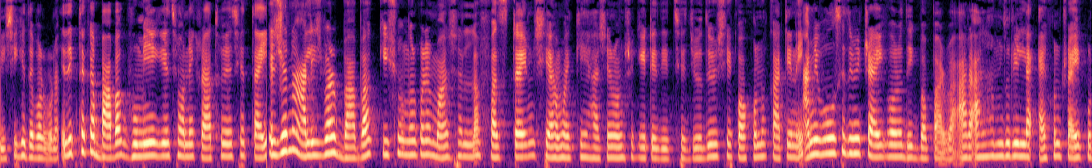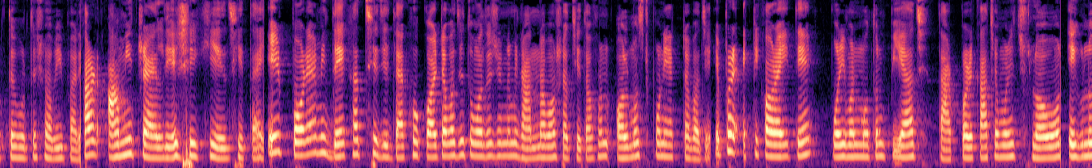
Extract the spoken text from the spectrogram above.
বেশি খেতে পারব না। এদিক থেকে বাবা ঘুমিয়ে গিয়েছে, অনেক রাত হয়েছে, তাই এর জন্য আলিশবার বাবা কি সুন্দর করে মার্শাল্লাহ ফার্স্ট টাইম সে আমাকে হাঁসের মাংস কেটে দিচ্ছে, যদিও সে কখনো কাটে নাই আমি বলছি, তুমি ট্রাই করো, দেখবা পারবা। আর আলহামদুলিল্লাহ, এখন ট্রাই করতে করতে সবই পারে। আর আমি ট্রায়াল দিয়ে শিখিয়েছি, তাই। এরপরে আমি দেখাচ্ছি যে, দেখো, কয়টা বাজে তোমাদের জন্য আমি রান্না বসাচ্ছি। তখন অলমোস্ট পনে একটা বাজে। এরপর একটি কড়াইতে পরিমাণ মতন পেঁয়াজ, তারপরে কাঁচামরিচ, লবণ, এগুলো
